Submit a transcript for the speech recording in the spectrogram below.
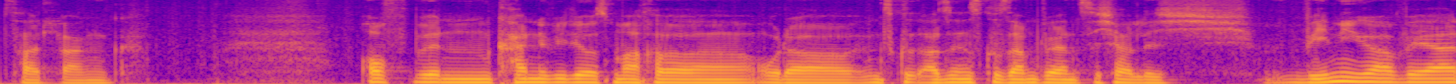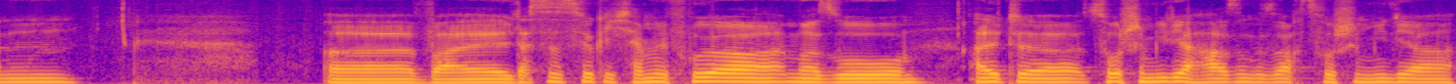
zeitlang off bin, keine Videos mache oder insge also insgesamt werden es sicherlich weniger werden, äh, weil das ist wirklich, haben mir früher immer so alte Social Media Hasen gesagt, Social Media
